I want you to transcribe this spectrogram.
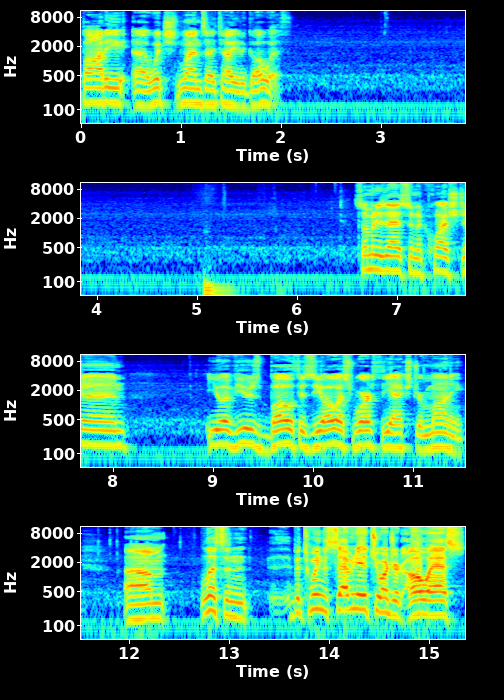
body, uh, which lens I tell you to go with. Somebody's asking a question. You have used both. Is the OS worth the extra money? Um, listen, between the 70 to 200 OS,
